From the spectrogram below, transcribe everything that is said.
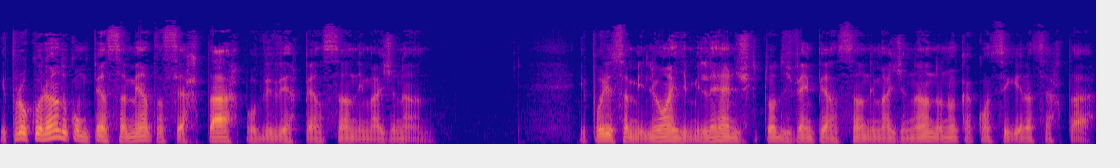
E procurando com o pensamento acertar por viver pensando e imaginando. E por isso há milhões de milênios que todos vêm pensando e imaginando nunca conseguiram acertar.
